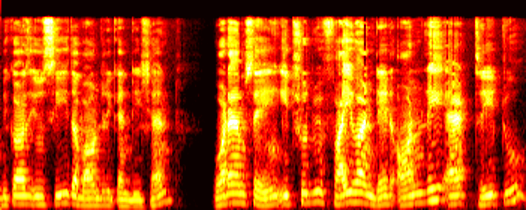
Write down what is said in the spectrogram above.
Because you see the boundary condition. What i am saying it should be 500 only at 3 to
